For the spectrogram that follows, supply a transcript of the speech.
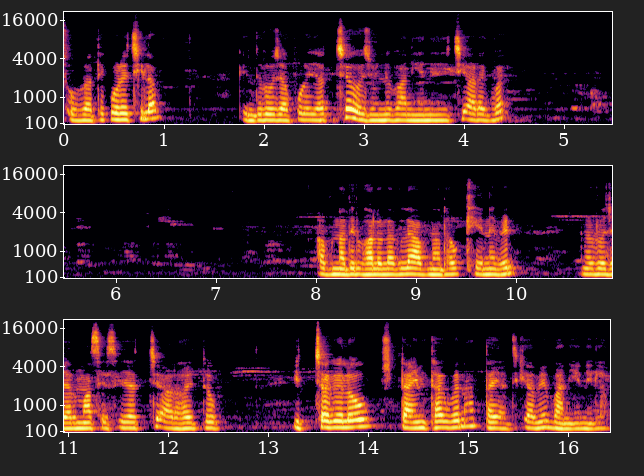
সব রাতে করেছিলাম, কিন্তু রোজা পড়ে যাচ্ছে, ওই জন্য বানিয়ে নিয়েছি আরেকবার। আপনাদের ভালো লাগলে আপনারাও খেয়ে নেবেন। রোজার মাস এসে যাচ্ছে আর হয়তো ইচ্ছা গেলেও টাইম থাকবে না, তাই আজকে আমি বানিয়ে নিলাম।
